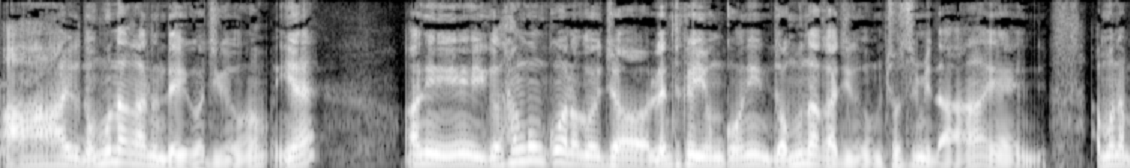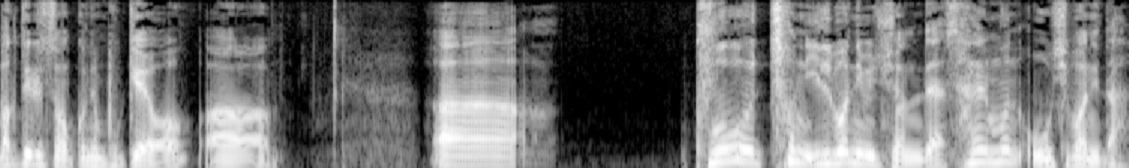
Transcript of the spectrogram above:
아, 이거 너무 나가는데, 이거 지금. 예? 아니, 이거 항공권하고 저 렌트카 이용권이 너무 나가 지금. 좋습니다. 예. 아무나 막 드릴 수 없고 좀 볼게요. 어, 아, 9001번님이 주셨는데, 삶은 50원이다.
